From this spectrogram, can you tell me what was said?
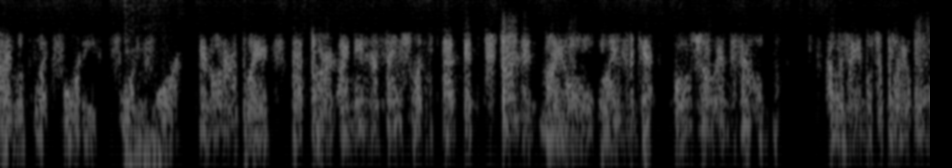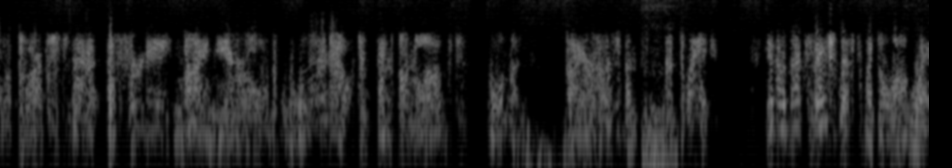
I looked like 40, 44. In order to play that part, I needed a facelift, and it started my whole life again. Also in film, I was able to play all the parts that a 39-year-old worn out and unloved woman by her husband could play. You know, that facelift went a long way.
